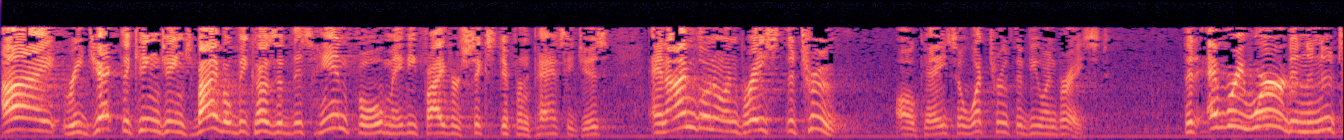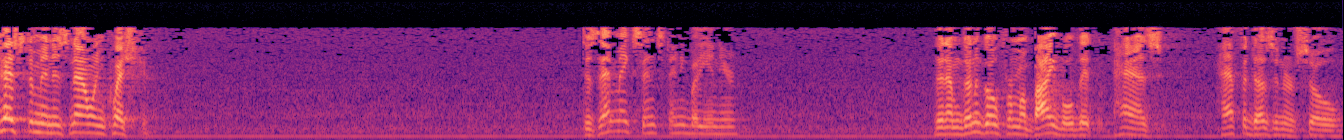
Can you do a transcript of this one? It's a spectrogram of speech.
I reject the King James Bible because of this handful, maybe five or six different passages, and I'm going to embrace the truth. Okay, so what truth have you embraced? That every word in the New Testament is now in question. Does that make sense to anybody in here? That I'm going to go from a Bible that has half a dozen or so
